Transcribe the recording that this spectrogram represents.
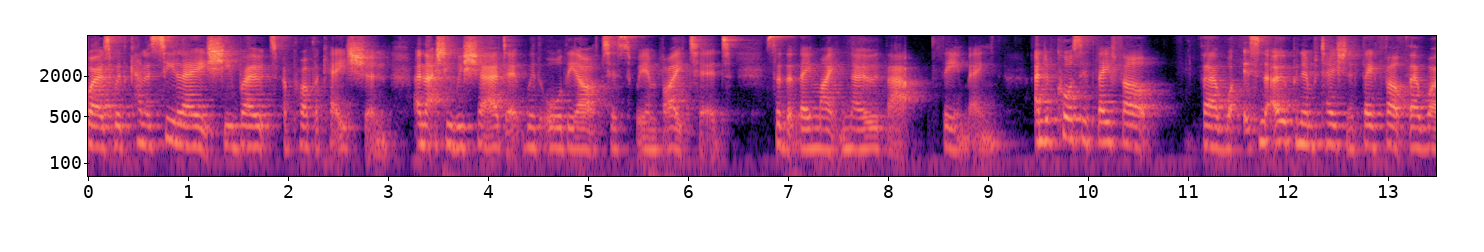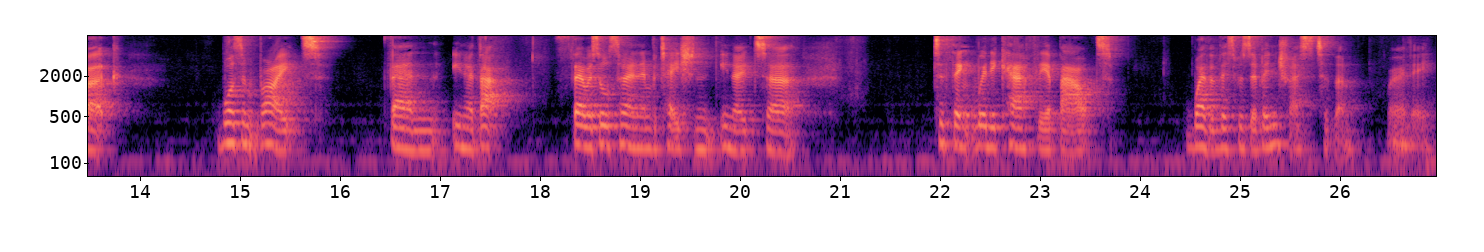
Whereas with Khanyisile, she wrote a provocation, and actually, we shared it with all the artists we invited so that they might know that theming. And of course, if they felt their it's an open invitation if they felt their work wasn't right then you know that there was also an invitation you know to to think really carefully about whether this was of interest to them really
